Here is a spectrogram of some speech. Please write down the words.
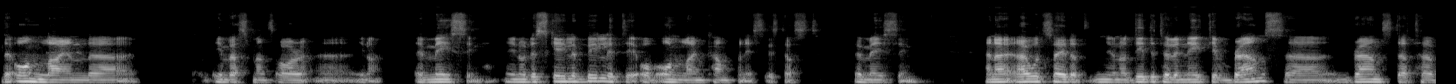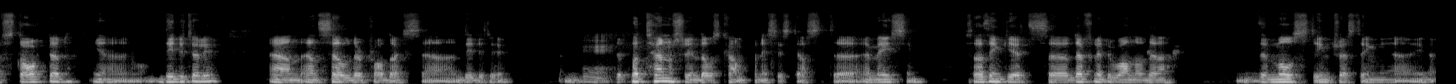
the online uh, investments are you know amazing. You know the scalability of online companies is just amazing. And I, I, would say that you know digitally native brands, uh, brands that have started you know, digitally and and sell their products uh, digitally, mm. the potential in those companies is just uh, amazing. So I think it's uh, definitely one of the the most interesting uh, you know,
